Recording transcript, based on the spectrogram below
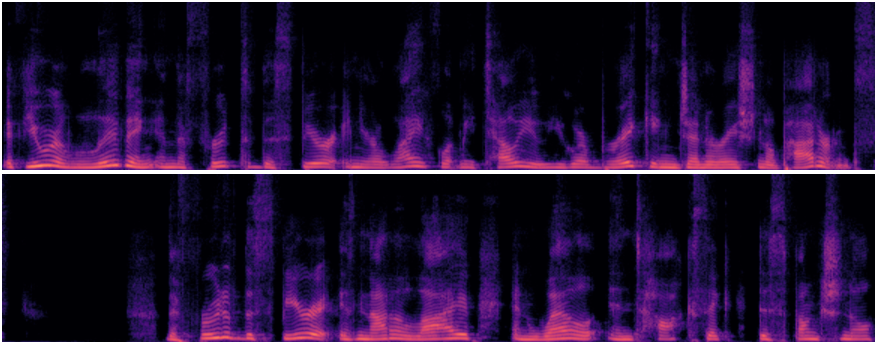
If you are living in the fruits of the spirit in your life, let me tell you, you are breaking generational patterns. The fruit of the Spirit is not alive and well in toxic, dysfunctional,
